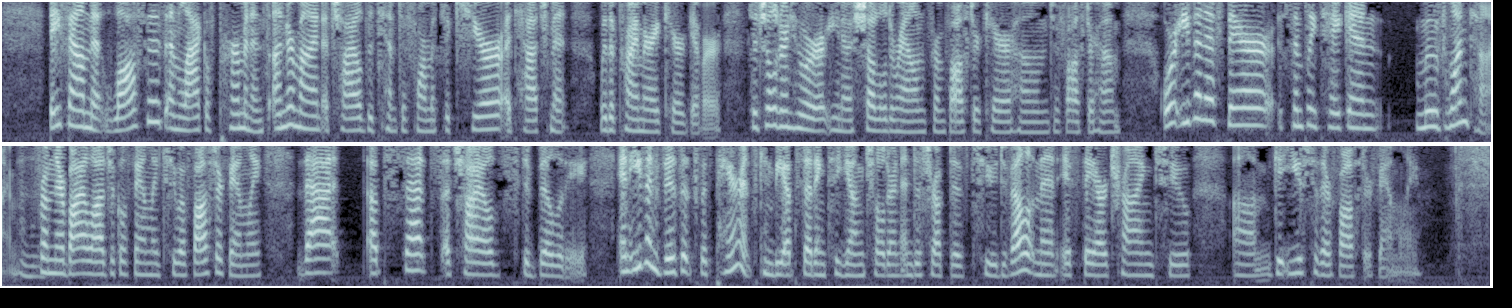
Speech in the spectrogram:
They found that losses and lack of permanence undermine a child's attempt to form a secure attachment with a primary caregiver. So children who are, you know, shuttled around from foster care home to foster home, or even if they're simply taken, moved one time mm-hmm. from their biological family to a foster family, that upsets a child's stability. And even visits with parents can be upsetting to young children and disruptive to development if they are trying to um, get used to their foster family.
